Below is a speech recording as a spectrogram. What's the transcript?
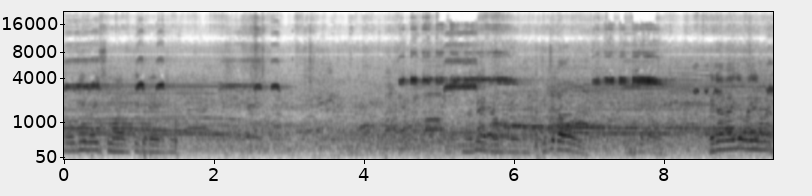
ਹੋ ਗਈ ਬਾਈ ਸਮਾਪਤੀ ਪਰੇਡ ਦੀ। ਵਧੀਆ ਬਾਈ। ਕਿੱਥੇ ਕਹੋ ਕਿਹੜਾ ਬਹਿ ਜਾ ਬਾਈ ਹੁਣ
